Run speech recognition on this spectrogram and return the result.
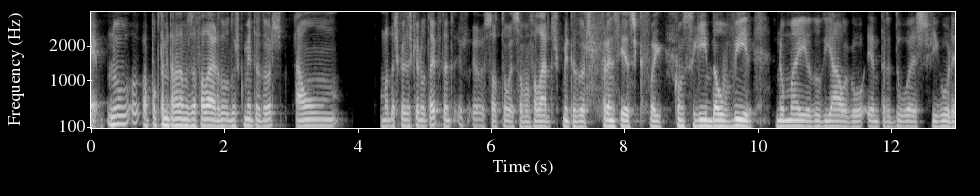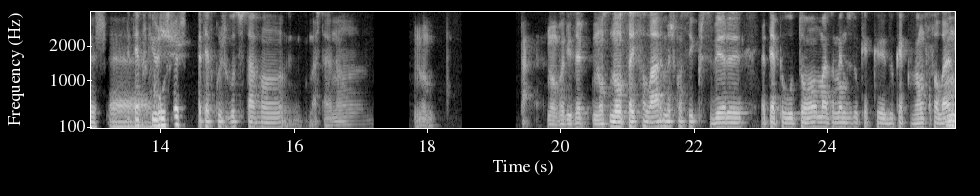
É, no, há pouco também estávamos a falar do, dos comentadores. Há um, uma das coisas que eu notei, portanto, eu só, tô, eu só vou falar dos comentadores franceses que foi conseguindo ouvir no meio do diálogo entre duas figuras uh, até porque russas. Os, até porque os russos estavam. Lá está, não. não não vou dizer, não, não sei falar, mas consigo perceber eh, até pelo tom mais ou menos do que é que, do que, é que vão falando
